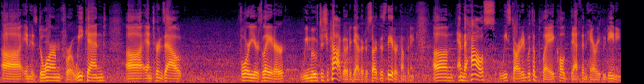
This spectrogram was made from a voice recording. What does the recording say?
uh, in his dorm for a weekend, uh, and turns out four years later, we moved to Chicago together to start this theater company. Um, and the house, we started with a play called Death and Harry Houdini.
